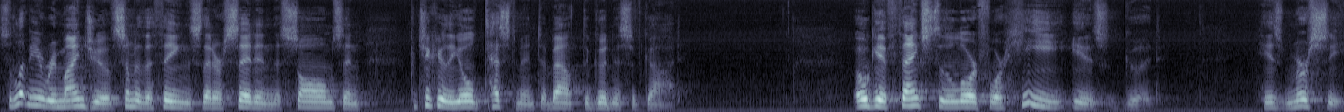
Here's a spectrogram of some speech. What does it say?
So let me remind you of some of the things that are said in the Psalms and particularly the Old Testament about the goodness of God. Oh, give thanks to the Lord, for he is good. His mercy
